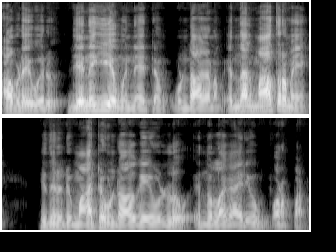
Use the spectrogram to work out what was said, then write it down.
അവിടെ ഒരു ജനകീയ മുന്നേറ്റം ഉണ്ടാകണം. എന്നാൽ മാത്രമേ ഇതിനൊരു മാറ്റം ഉണ്ടാവുകയുള്ളൂ എന്നുള്ള കാര്യവും ഉറപ്പാണ്.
